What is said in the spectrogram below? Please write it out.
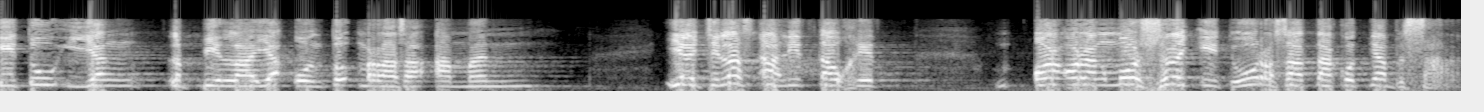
itu yang lebih layak untuk merasa aman? Ya jelas ahli tauhid. Orang-orang musyrik itu rasa takutnya besar.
